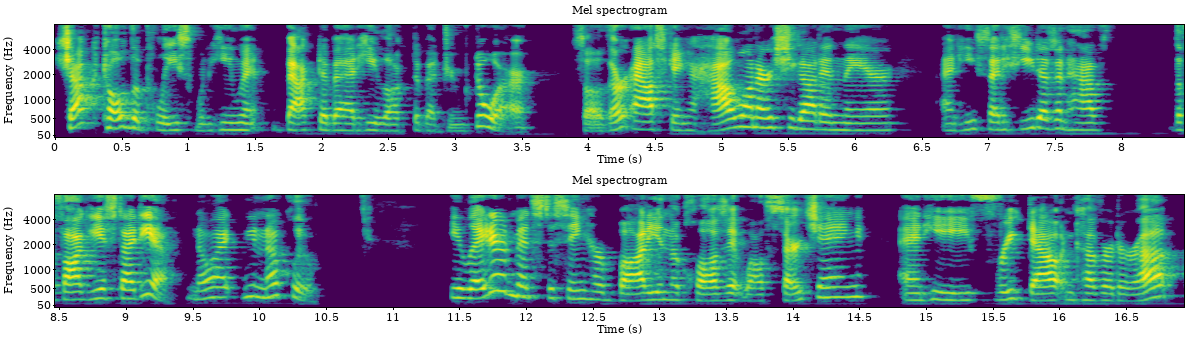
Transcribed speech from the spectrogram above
Chuck told the police when he went back to bed, he locked the bedroom door. So they're asking how on earth she got in there, and he said he doesn't have the foggiest idea. No, I, no clue. He later admits to seeing her body in the closet while searching, and he freaked out and covered her up.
